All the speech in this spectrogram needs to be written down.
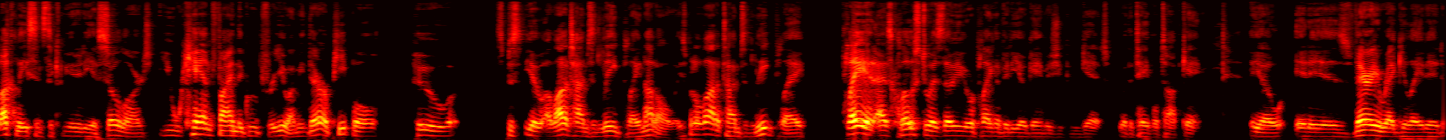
luckily since the community is so large, you can find the group for you. I mean, there are people who, you know, a lot of times in league play, not always, but a lot of times in league play, play it as close to as though you were playing a video game as you can get with a tabletop game you know, it is very regulated.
